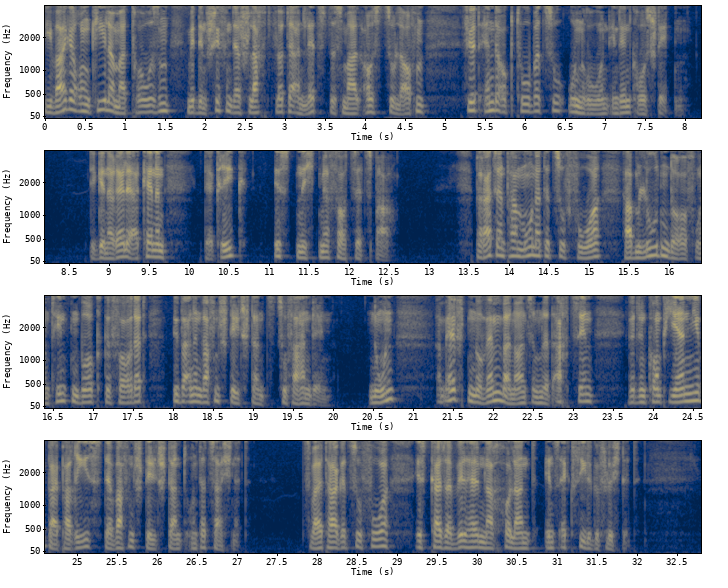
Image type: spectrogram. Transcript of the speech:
Die Weigerung Kieler Matrosen, mit den Schiffen der Schlachtflotte ein letztes Mal auszulaufen, führt Ende Oktober zu Unruhen in den Großstädten. Die Generäle erkennen, der Krieg ist nicht mehr fortsetzbar. Bereits ein paar Monate zuvor haben Ludendorff und Hindenburg gefordert, über einen Waffenstillstand zu verhandeln. Nun, am 11. November 1918, wird in Compiègne bei Paris der Waffenstillstand unterzeichnet. Zwei Tage zuvor ist Kaiser Wilhelm nach Holland ins Exil geflüchtet.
